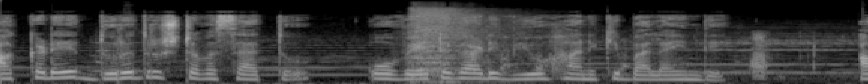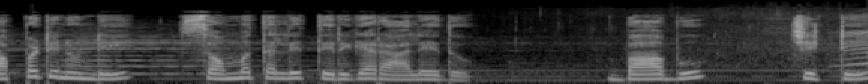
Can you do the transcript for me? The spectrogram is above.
అక్కడే దురదృష్టవశాత్తు ఓ వేటగాడి వ్యూహానికి బలైంది. అప్పటినుండి సొమ్మతల్లి తిరిగి రాలేదు. బాబు చిట్టి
